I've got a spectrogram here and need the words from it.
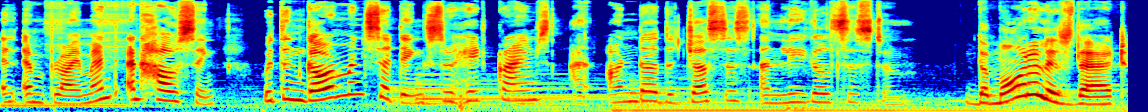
in employment and housing, within government settings through hate crimes, and under the justice and legal system. The moral is that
